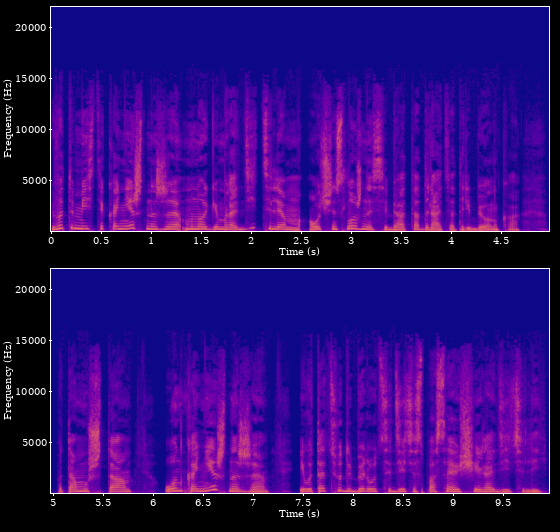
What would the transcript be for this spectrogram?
И в этом месте, конечно же, многим родителям очень сложно себя отодрать от ребенка, потому что он, конечно же, и вот отсюда берутся дети, спасающие родителей,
